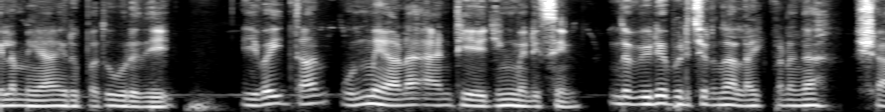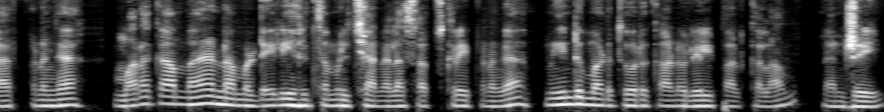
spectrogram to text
இளமையா இருப்பது உறுதி. இவைத்தான் உண்மையான ஆன்டி ஏஜிங் மெடிசின் இந்த வீடியோ பிடிச்சிருந்தா லைக் பண்ணுங்க ஷேர் பண்ணுங்க. மறக்காம நம்ம டெய்லி ஹெல்த் தமிழ் சேனலை சப்ஸ்கிரைப் பண்ணுங்க. மீண்டும் அடுத்த ஒரு காணொலியில் பார்க்கலாம். நன்றி.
